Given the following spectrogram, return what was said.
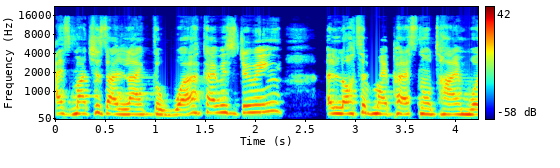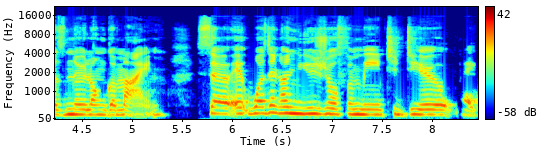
as much as I liked the work I was doing, a lot of my personal time was no longer mine. So it wasn't unusual for me to do like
